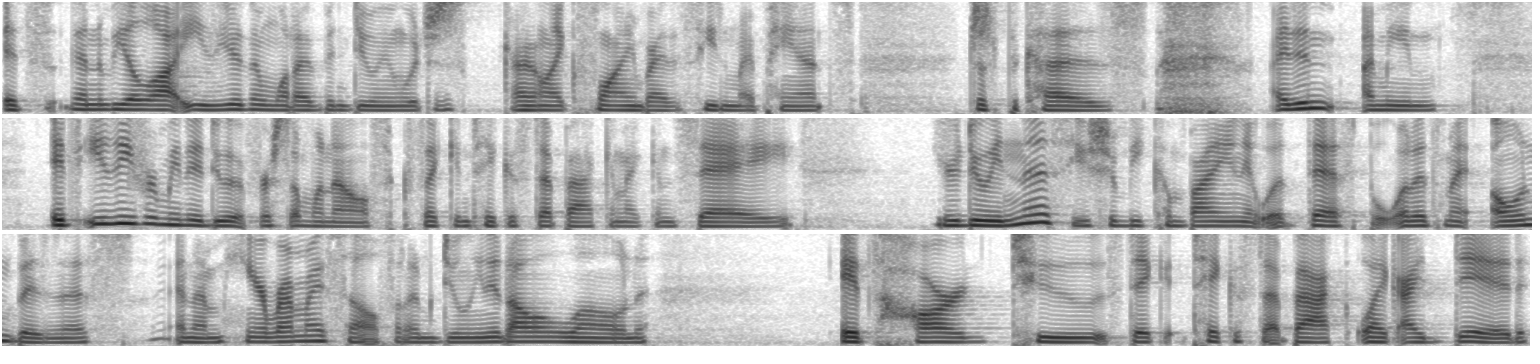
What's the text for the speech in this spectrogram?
it's going to be a lot easier than what I've been doing which is kind of like flying by the seat of my pants just because I didn't I mean it's easy for me to do it for someone else cuz I can take a step back and I can say you're doing this you should be combining it with this but when it's my own business and I'm here by myself and I'm doing it all alone it's hard to take take a step back like I did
